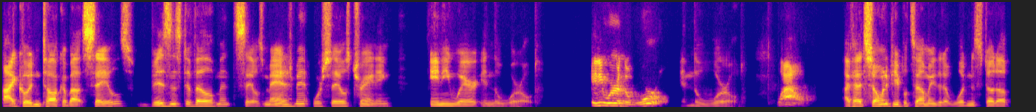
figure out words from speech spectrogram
I couldn't talk about sales, business development, sales management, or sales training anywhere in the world. Anywhere in the world. In the world. Wow. I've had so many people tell me that it wouldn't have stood up,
